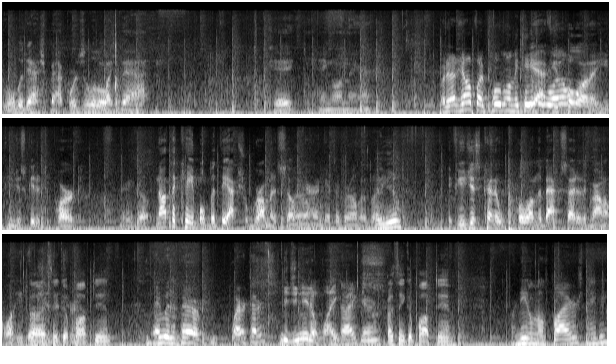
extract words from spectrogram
Roll the dash backwards a little like that. Okay, hang on there. Would that help? I pulled on the cable Yeah, if you Royal? pull on it, you can just get it to park. There you go. Not the cable, but the actual grommet itself. I don't know how to Aaron. get the grommet, buddy. And you? If you just kind of pull on the back side of the grommet while he pushes Uh, I think it through. popped in. Maybe with a pair of wire cutters? Did you need a light, Dikes? Darren? I think it popped in. Or needle nose pliers, maybe?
